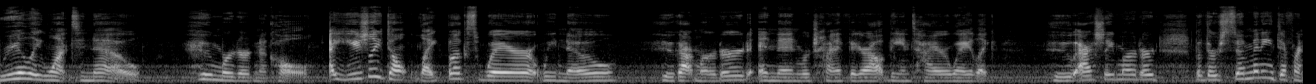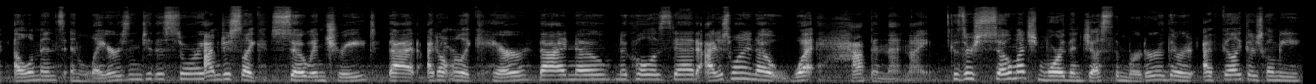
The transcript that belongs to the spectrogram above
really want to know who murdered Nicole. I usually don't like books where we know who got murdered and then we're trying to figure out the entire way like who actually murdered, but there's so many different elements and layers into this story. I'm just like so intrigued that I don't really care that I know Nicole is dead. I just want to know what happened that night because there's so much more than just the murder. There, I feel like there's going to be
